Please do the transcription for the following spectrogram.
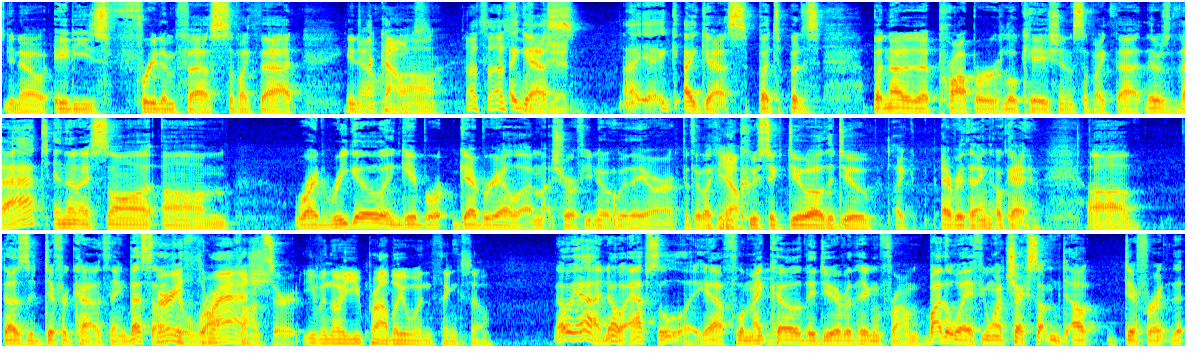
you know, '80s freedom fest stuff like that. You know, That counts. uh, That's- that's I guess. I, I, I guess, but but but not at a proper location and stuff like that. There's that, and then I saw um, Rodrigo and Gabri- Gabriella. I'm not sure if you know who they are, but they're like an Yep. acoustic duo that do like everything. Okay, uh, that was a different kind of thing. That's Very like a rock thrash, concert. even though you probably wouldn't think so. Oh yeah, no, absolutely, yeah. Flamenco, they do everything from. By the way, if you want to check something out different,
